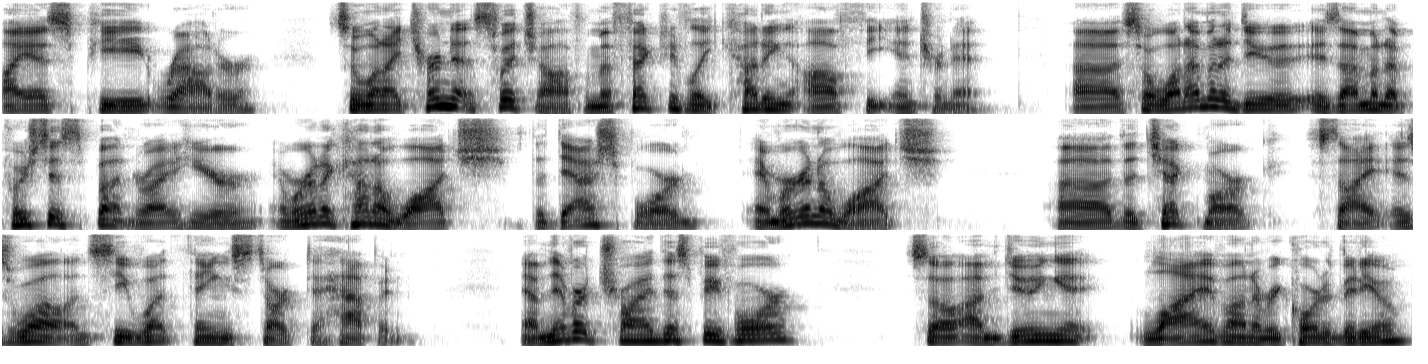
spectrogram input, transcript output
ISP router. So when I turn that switch off, I'm effectively cutting off the internet. Uh, so what I'm going to do is I'm going to push this button right here, and we're going to kind of watch the dashboard, and we're going to watch uh, the Checkmk site as well and see what things start to happen. Now, I've never tried this before, so I'm doing it live on a recorded video.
